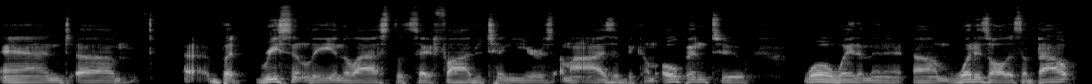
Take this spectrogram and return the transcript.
and um, uh, but recently, in the last let's say five to ten years, my eyes have become open to, whoa, wait a minute, um, what is all this about?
